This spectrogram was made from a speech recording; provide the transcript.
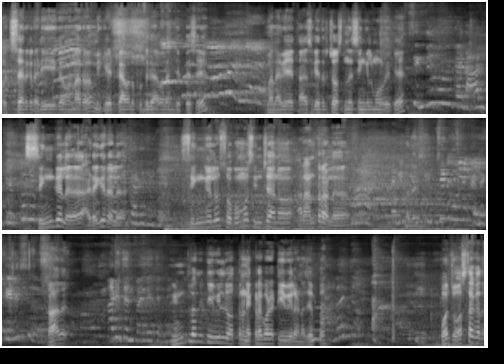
వచ్చేసరికి రెడీగా ఉన్నారు. మీకు ఏటి కావాలి ఫుడ్ కావాలని చెప్పేసి. మనవి అయితే ఆశకి ఎదురు చూస్తుంది సింగిల్ మూవీకి. సింగిల్ అడిగిరాలు. సింగిల్ శుభము సించాను అని అంటారు అదే కాదు. ఇంట్లోనే టీవీలు చూస్తున్నాను. ఎక్కడ కూడా టీవీలు అన్న చెప్పు. ఫోన్ చూస్తా కదా.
